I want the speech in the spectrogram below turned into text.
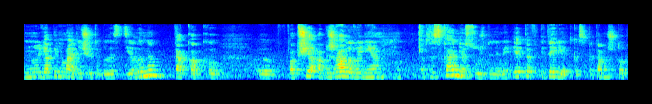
Но я понимаю, для чего это было сделано, так как э, вообще обжалование взыскания осужденными это, это редкость, потому что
